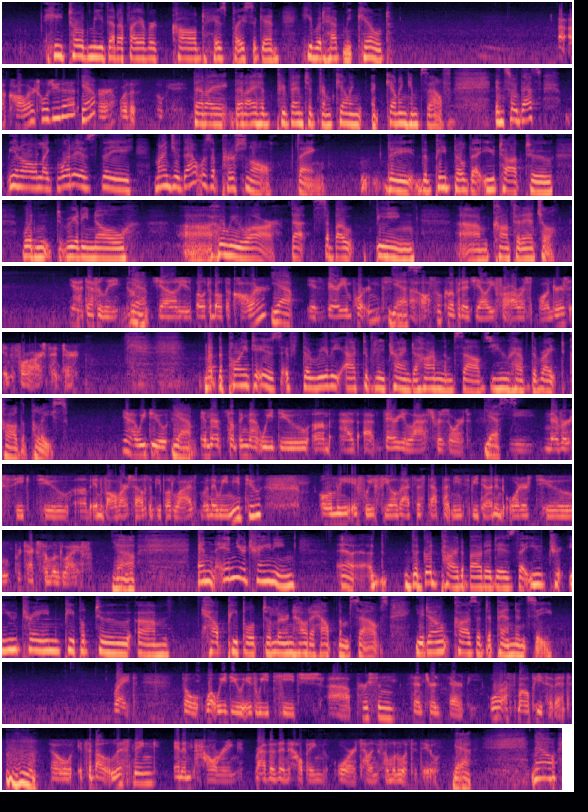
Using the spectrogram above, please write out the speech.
He told me that if I ever called his place again, he would have me killed. A, a caller told you that? Yeah. Or, or the, okay. That I that I had prevented from killing uh, killing himself, and so that's you know like what is the mind you that was a personal thing. The the people that you talk to wouldn't really know uh, who you are. That's about being um, confidential. Yeah, definitely. Yeah. Confidentiality is both about the caller. Yeah. Is very important. Yes. Uh, also, confidentiality for our responders and for our center. But the point is, if they're really actively trying to harm themselves, you have the right to call the police. Yeah, we do. Yeah. And that's something that we do um, as a very last resort. Yes. We never seek to um, involve ourselves in people's lives more than we need to, only if we feel that's a step that needs to be done in order to protect someone's life. Yeah. And in your training, uh, the good part about it is that you tr- you train people to um, help people to learn how to help themselves. You don't cause a dependency. Right. So what we do is we teach uh, person-centered therapy, or a small piece of it. Mhm. So it's about listening and empowering rather than helping or telling someone what to do. Yeah. Now,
